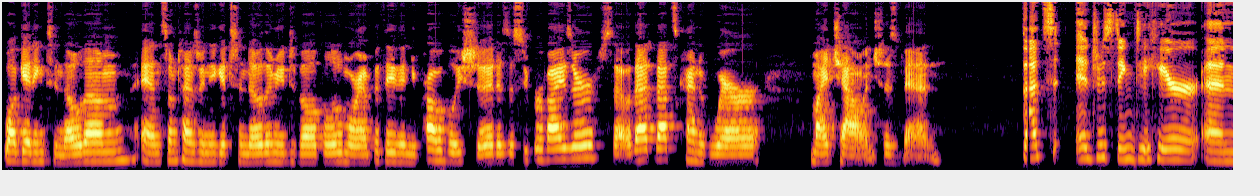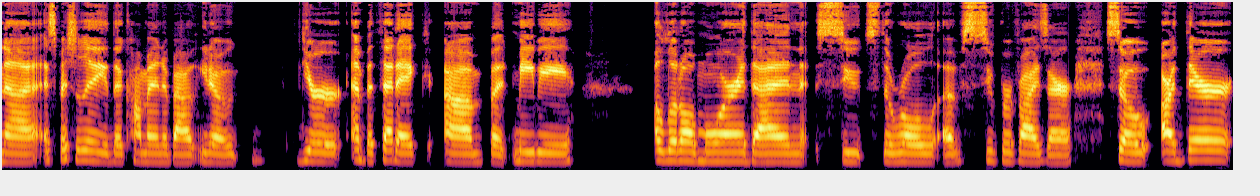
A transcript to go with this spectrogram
while getting to know them. And sometimes when you get to know them, you develop a little more empathy than you probably should as a supervisor. So that that's kind of where my challenge has been. That's interesting to hear, and uh, especially the comment about you know you're empathetic, um, but maybe a little more than suits the role of supervisor. So, are there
